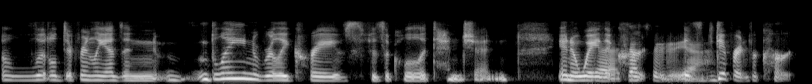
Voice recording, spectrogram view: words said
a little differently, as in Blaine really craves physical attention in a way Yeah, that Kurt absolutely, yeah. is different for Kurt.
